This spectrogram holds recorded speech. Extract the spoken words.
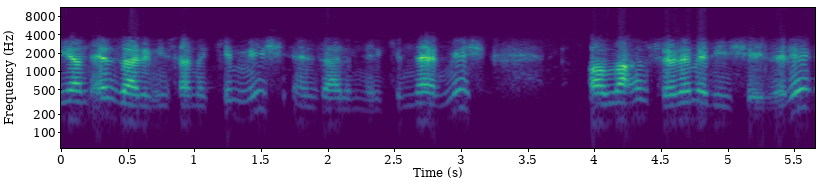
dünyanın en zalim insanı kimmiş? En zalimleri kimlermiş? Allah'ın söylemediği şeyleri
